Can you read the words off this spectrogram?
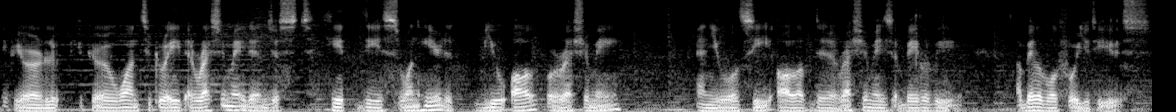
if you're if you want to create a resume, then just hit this one here, the view all for resume, and you will see all of the resumes available available for you to use.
